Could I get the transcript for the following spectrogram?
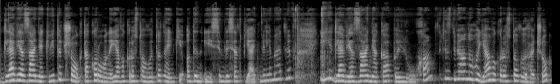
Для в'язання квіточок та корони я використовую тоненький 1,75 мм. І для в'язання капелюха різдвяного я використовую гачок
